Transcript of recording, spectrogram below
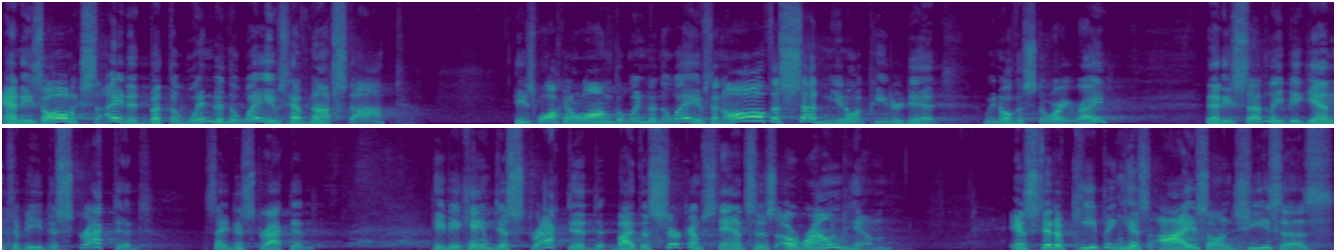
And he's all excited, but the wind and the waves have not stopped. He's walking along the wind and the waves. And all of a sudden, you know what Peter did? We know the story, right? That he suddenly began to be distracted. Say distracted he became distracted by the circumstances around him. Instead of keeping his eyes on Jesus,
